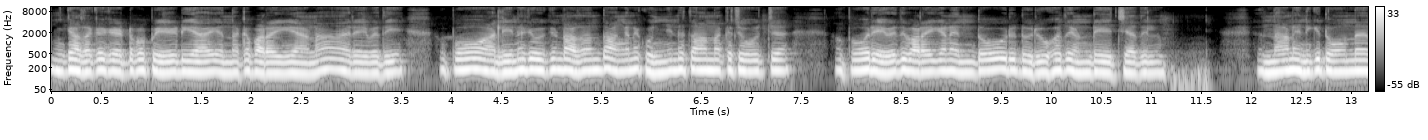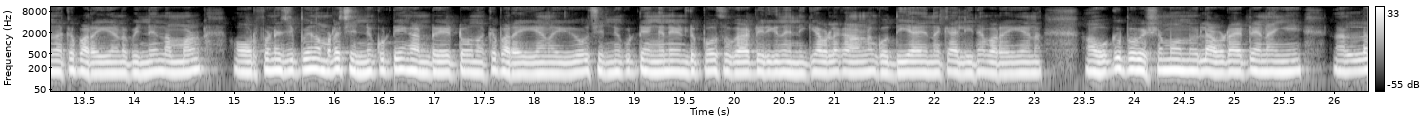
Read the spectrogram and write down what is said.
എനിക്ക് അതൊക്കെ കേട്ടപ്പോൾ പേടിയായി എന്നൊക്കെ പറയുകയാണ് രേവതി. അപ്പോൾ അലീന ചോദിക്കേണ്ട അതെന്താ അങ്ങനെ കുഞ്ഞിനെ താന്നൊക്കെ ചോദിച്ച്? അപ്പോൾ രേവതി പറയുകയാണ് എന്തോ ഒരു ദുരൂഹതയുണ്ട് ചേച്ചി അതിൽ. എന്നാണ് എനിക്ക് തോന്നുന്നത് എന്നൊക്കെ പറയുകയാണ്. പിന്നെ നമ്മൾ ഓർഫണേജിൽ പോയി നമ്മുടെ ചിന്നുക്കുട്ടിയെ കണ്ടു കേട്ടോ എന്നൊക്കെ പറയുകയാണ്. അയ്യോ ചിന്നുക്കുട്ടി എങ്ങനെയുണ്ട് ഇപ്പോൾ സുഖമായിട്ടിരിക്കുന്നത്? എനിക്ക് അവളെ കാണണം കൊതിയായെന്നൊക്കെ അലീന പറയുകയാണ്. അവൾക്കിപ്പോൾ വിഷമമൊന്നുമില്ല. അവിടെ ഇണങ്ങി നല്ല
